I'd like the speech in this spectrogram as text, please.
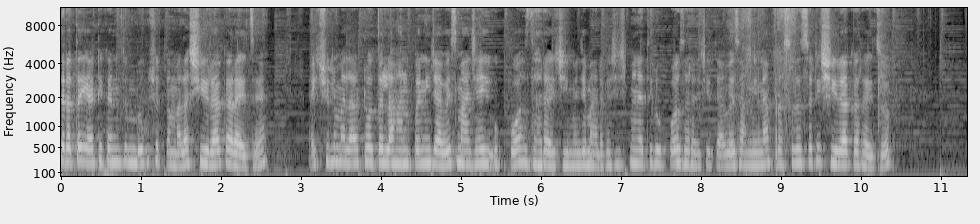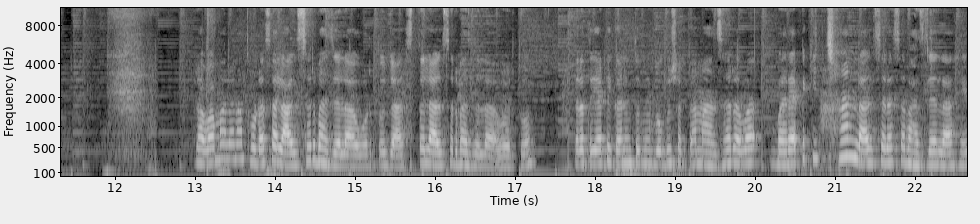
तर आता या ठिकाणी तुम्ही बघू शकता मला शिरा करायचा आहे. ॲक्च्युली मला आठवतं लहानपणी ज्यावेळेस माझी आई उपवास धरायची म्हणजे मार्गशीर्ष महिन्यातील उपवास धरायची त्यावेळेस आम्ही ना प्रसादासाठी शिरा करायचो. रवा मला ना थोडासा लालसर भाजायला आवडतो जास्त लालसर भाजायला आवडतो. तर आता या ठिकाणी तुम्ही बघू शकता माझा रवा बऱ्यापैकी छान लालसर असा भाजलेला आहे.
